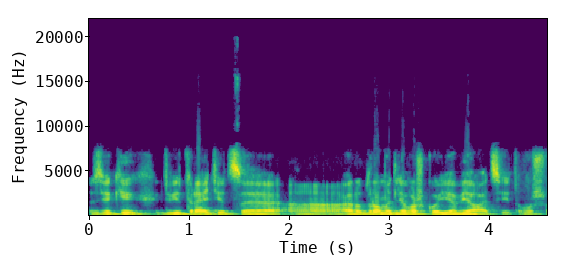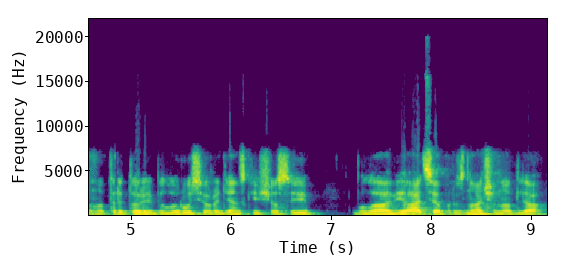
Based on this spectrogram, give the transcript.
з яких дві треті це е, аеродроми для важкої авіації, тому що на території Білорусі в радянські часи була авіація призначена для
